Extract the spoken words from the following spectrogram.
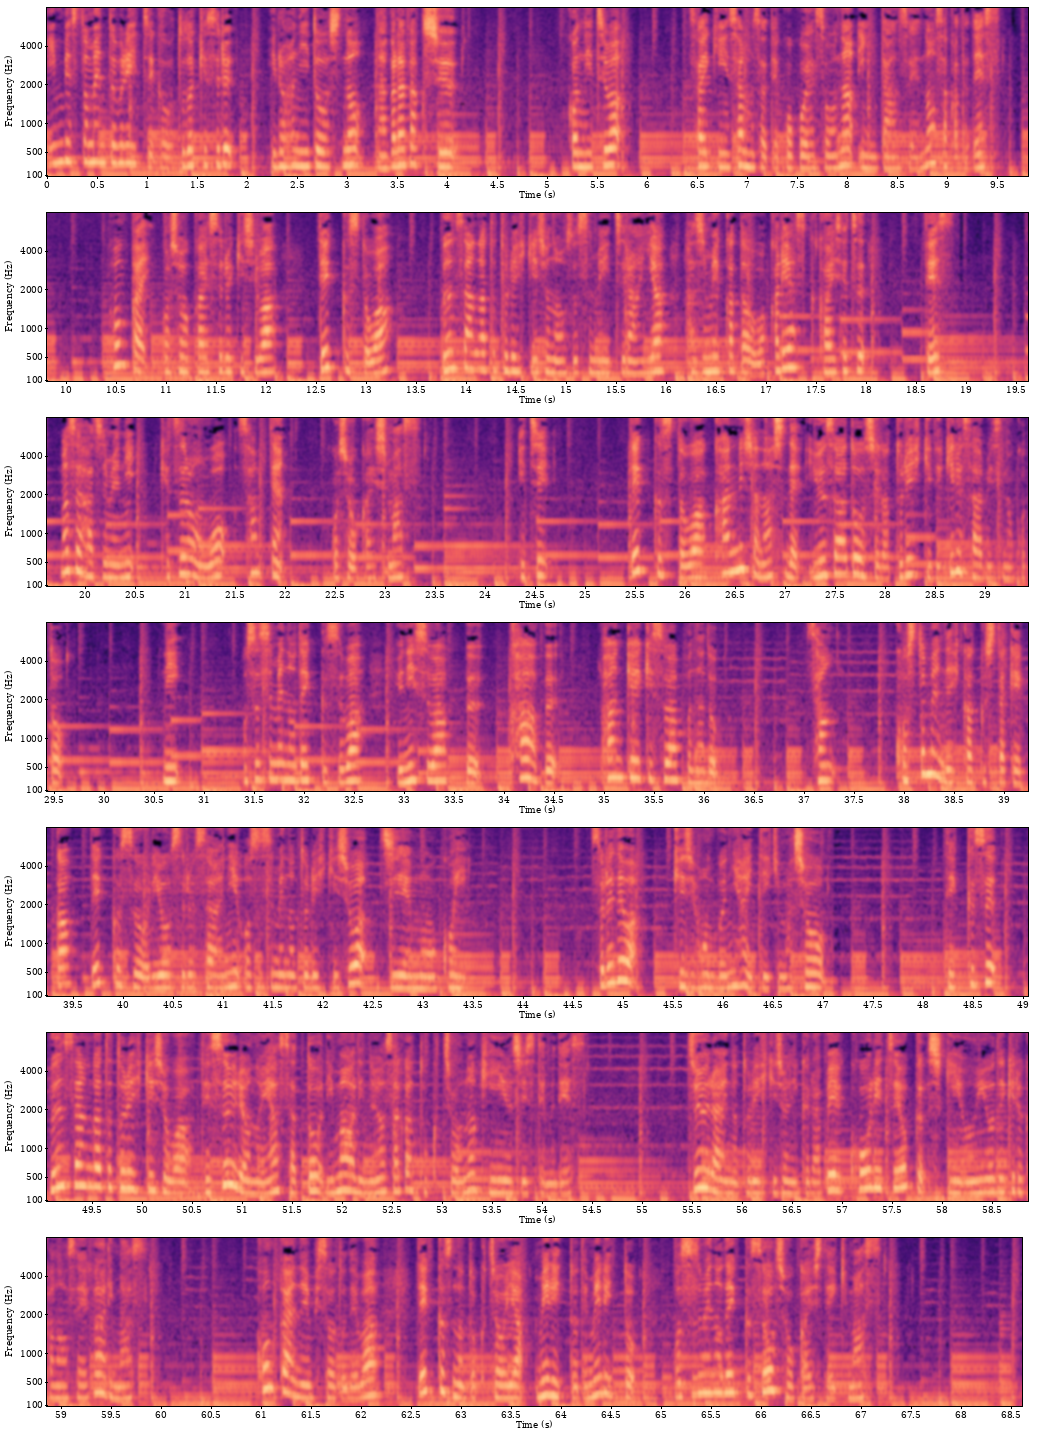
インベストメントブリッジがお届けするいろはに投資のながら学習。こんにちは。最近寒さで凍えそうなインターン生の坂田です。今回ご紹介する記事は DEX とは分散型取引所のおすすめ一覧や始め方を分かりやすく解説です。まずはじめに結論を3点ご紹介します。1 DEX とは管理者なしでユーザー同士が取引できるサービスのこと。2おすすめの DEX はユニスワップ、カーブ、パンケーキスワップなど。3コスト面で比較した結果 DEX を利用する際におすすめの取引所は GMO コイン。それでは記事本文に入っていきましょう。DEX 分散型取引所は手数料の安さと利回りの良さが特徴の金融システムです。従来の取引所に比べ効率よく資金を運用できる可能性があります。今回のエピソードでは DEX の特徴やメリットデメリットおすすめの DEX を紹介していきます。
